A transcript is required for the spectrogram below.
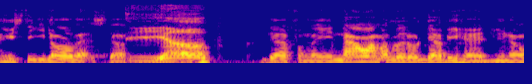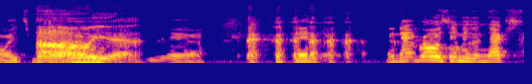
used to eat all that stuff. Yup. Definitely. Now I'm a little Debbie head, you know, it's bad. Oh yeah. Yeah. and, and that rolls into the next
